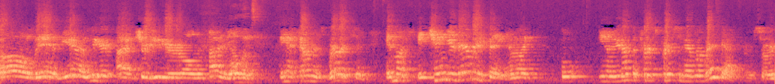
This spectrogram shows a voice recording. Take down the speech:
Oh man, yeah, we hear. I'm sure you hear it all the time. You know, All the like, hey, I found this verse, and it must it changes everything. And I'm like, you know, you're not the first person to ever read that verse, or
